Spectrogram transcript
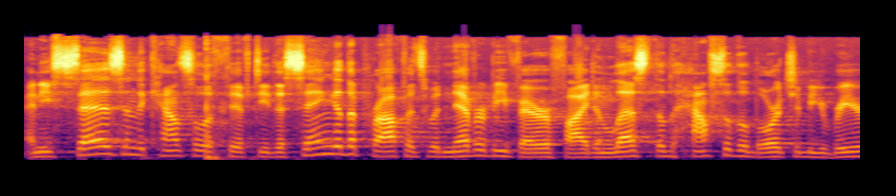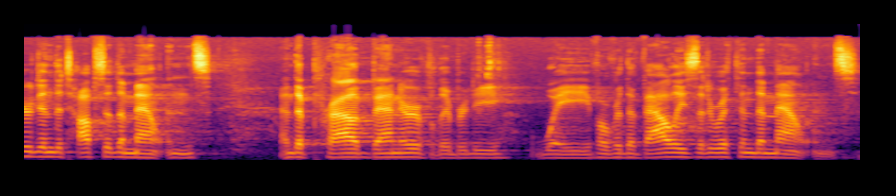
And he says in the Council of 50 the saying of the prophets would never be verified unless the house of the Lord should be reared in the tops of the mountains, and the proud banner of liberty wave over the valleys that are within the mountains.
